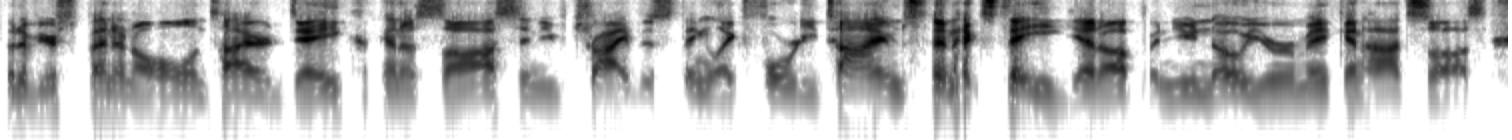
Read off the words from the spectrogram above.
But if you're spending a whole entire day cooking a sauce and you've tried this thing like 40 times, the next day you get up and you know you were making hot sauce.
